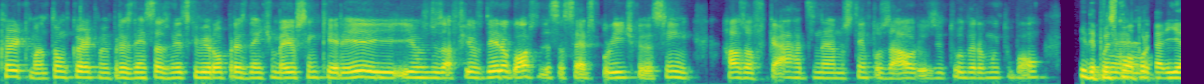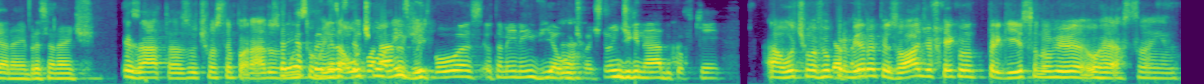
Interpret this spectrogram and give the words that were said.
Kirkman, Tom Kirkman, presidente dos Estados Unidos, que virou presidente meio sem querer e, e, os desafios dele. Eu gosto dessas séries políticas assim, House of Cards, né, nos tempos áureos e tudo, era muito bom. E depois com a é. porcaria, né? Impressionante. Exato, as últimas temporadas muito ruins. A última eu nem vi. boas, eu também nem vi a é. última, de tão indignado que eu fiquei. A última eu vi o primeiro episódio, eu fiquei com preguiça, não vi o resto ainda.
